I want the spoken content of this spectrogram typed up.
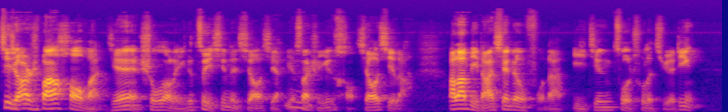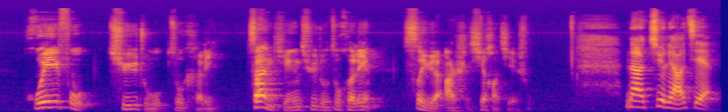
记者二十八号晚间收到了一个最新的消息啊，也算是一个好消息了。阿拉比达县政府呢已经做出了决定，恢复驱逐租客令，暂停驱逐租客令，四月二十七号结束。那据了解。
